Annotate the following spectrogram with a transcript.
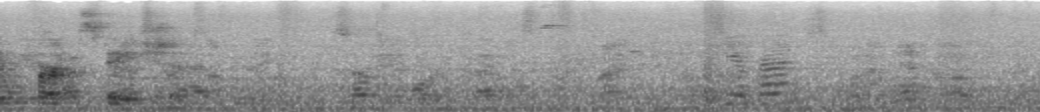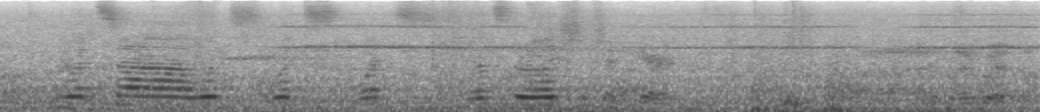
High Park Station. Is your friend? What's uh what's what's what's what's the relationship here? I live with him.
